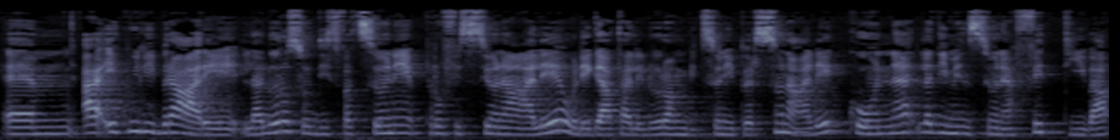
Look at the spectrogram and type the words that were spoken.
ehm, a equilibrare la loro soddisfazione professionale o legata alle loro ambizioni personali con la dimensione affettiva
